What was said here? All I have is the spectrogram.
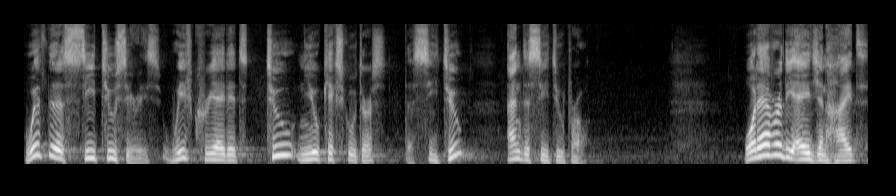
With the C2 series, we've created two new kick scooters, the C2 and the C2 Pro. Whatever the age and height,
